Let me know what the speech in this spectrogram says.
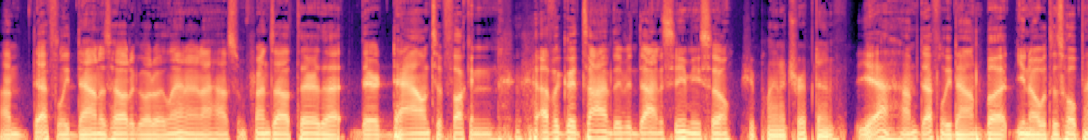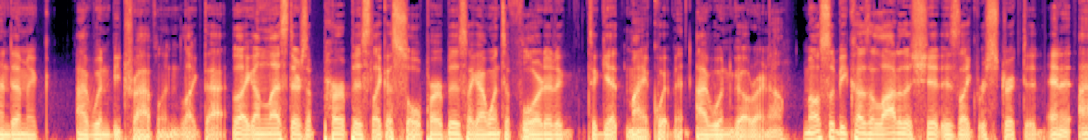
i'm definitely down as hell to go to atlanta and i have some friends out there that they're down to fucking have a good time they've been dying to see me so Should plan a trip then. Yeah, I'm definitely down. But, you know, with this whole pandemic, I wouldn't be traveling like that. Like, unless there's a purpose, like a sole purpose. Like, I went to Florida to, to get my equipment. I wouldn't go right now. Mostly because a lot of the shit is like restricted. And it, I,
